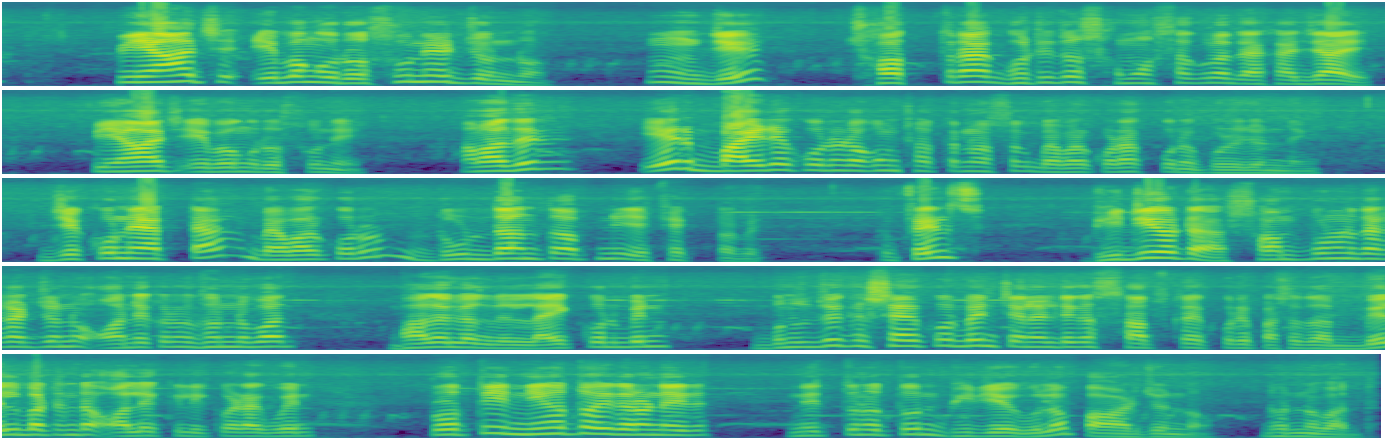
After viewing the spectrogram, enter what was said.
পেঁয়াজ এবং রসুনের জন্য। যে ছত্রাক ঘটিত সমস্যাগুলো দেখা যায় পেঁয়াজ এবং রসুনে। আমাদের এর বাইরে কোনো রকম ছত্রাকনাশক ব্যবহার করার কোনো প্রয়োজন নেই। যে কোনো একটা ব্যবহার করুন, দুর্দান্ত আপনি এফেক্ট পাবেন। তো ফ্রেন্ডস ভিডিওটা সম্পূর্ণ দেখার জন্য অনেক অনেক ধন্যবাদ। ভালো লাগলে লাইক করবেন, বন্ধুদেরকে শেয়ার করবেন, চ্যানেলটিকে সাবস্ক্রাইব করে পাশে দেওয়া বেল বাটনটা অলে ক্লিক করে রাখবেন। প্রতিনিয়ত এই ধরনের নিত্য নতুন ভিডিওগুলো পাওয়ার জন্য। ধন্যবাদ।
